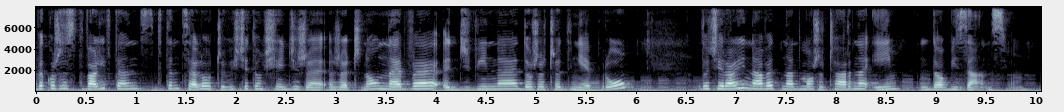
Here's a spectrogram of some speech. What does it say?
Wykorzystywali w, ten, w tym celu oczywiście tą sieć rzeczną, Newę, Dźwinę do rzeczy Dniepru. Docierali nawet nad Morze Czarne i do Bizancjum.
